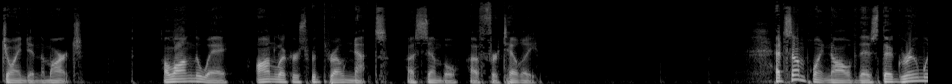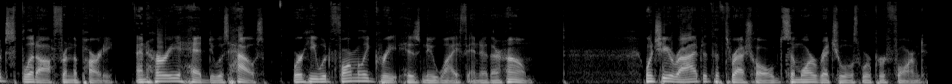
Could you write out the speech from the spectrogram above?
joined in the march. Along the way, onlookers would throw nuts, a symbol of fertility. At some point in all of this, the groom would split off from the party and hurry ahead to his house, where he would formally greet his new wife into their home. When she arrived at the threshold, some more rituals were performed,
